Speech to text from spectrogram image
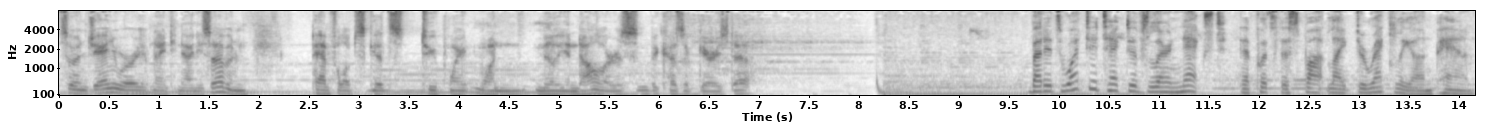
So in January of 1997, Pam Phillips gets $2.1 million because of Gary's death. But it's what detectives learn next that puts the spotlight directly on Pam.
